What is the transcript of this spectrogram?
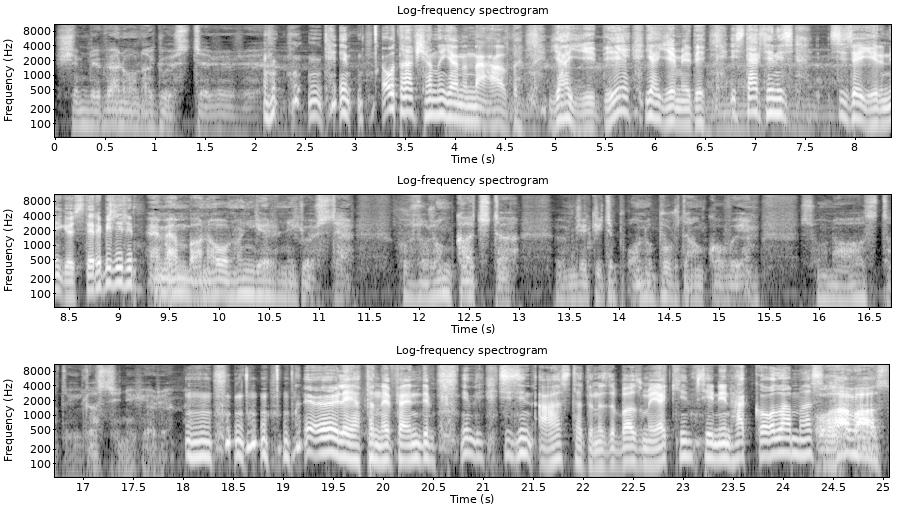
Şimdi ben ona gösteririm. O tavşanı yanına aldı. Ya yedi ya yemedi. İsterseniz size yerini gösterebilirim. Hemen bana onun yerini göster. Huzurum kaçtı. Önce gidip onu buradan kovayım. Sonra ağız tadıyla seni yerim. Öyle yapın efendim. Sizin ağız tadınızı bozmaya kimsenin hakkı olamaz. Olamaz.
